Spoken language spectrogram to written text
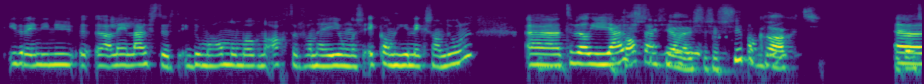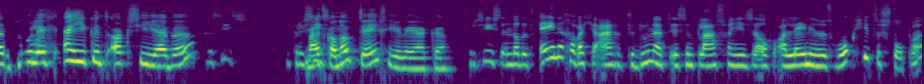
iedereen die nu eh, alleen luistert, ik doe mijn handen omhoog naar achter van, hé hey, jongens, ik kan hier niks aan doen. Eh, terwijl je juist... heel juist, het is een superkracht. Je Eh, bent gevoelig en je kunt actie hebben. Precies. Precies. Maar het kan ook tegen je werken. Precies, en dat het enige wat je eigenlijk te doen hebt, is in plaats van jezelf alleen in het hokje te stoppen,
